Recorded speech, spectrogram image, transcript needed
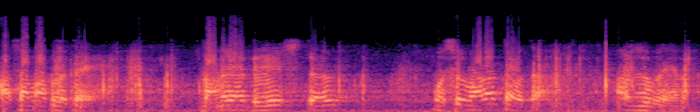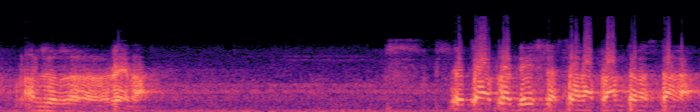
असा मापलत आहे. बांगलादेश तर मुसलमानांचा होता. अब्दुल रेहमान. अब्दुल रेहमान. तो आपला देश नसताना प्रांत नसताना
